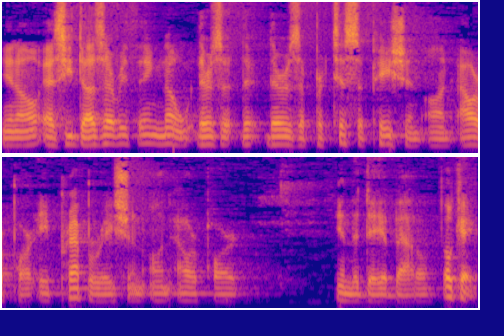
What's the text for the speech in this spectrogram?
you know, as He does everything. No, there's a, there is a participation on our part, a preparation on our part in the day of battle. Okay.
